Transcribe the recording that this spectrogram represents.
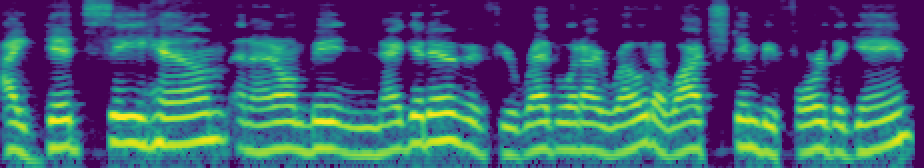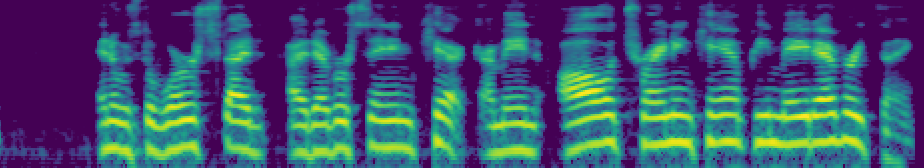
I did see him, and I don't be negative. If you read what I wrote, I watched him before the game, and it was the worst I'd, I'd ever seen him kick. I mean, all training camp, he made everything,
